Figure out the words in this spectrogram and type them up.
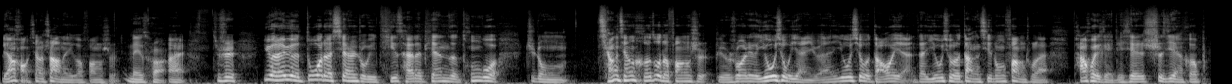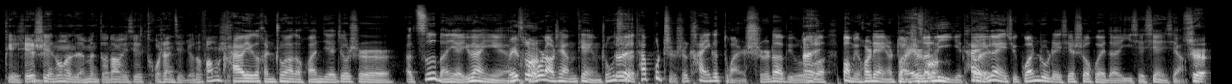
良好向上的一个方式。没错，哎，就是越来越多的现实主义题材的片子，通过这种强强合作的方式，比如说这个优秀演员、优秀导演在优秀的档期中放出来，他会给这些事件和给这些事件中的人们得到一些妥善解决的方式。还有一个很重要的环节就是，呃，资本也愿意投入到这样的电影中去。他不只是看一个短时的，比如说哎爆米花电影短时的利益，他也愿意去关注这些社会的一些现象。是，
